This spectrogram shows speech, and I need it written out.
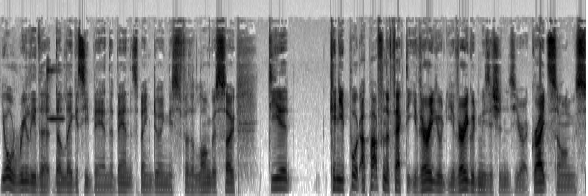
you're really the, the legacy band, the band that's been doing this for the longest. So, do you can you put apart from the fact that you're very good, you're very good musicians, you write great songs,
